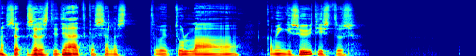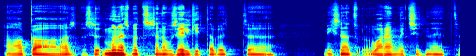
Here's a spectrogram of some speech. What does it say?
noh, sellest ei tea, et kas sellest võib tulla ka mingi süüdistus. aga see mõnes mõttes see nagu selgitab, et äh, miks nad varem võtsid need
